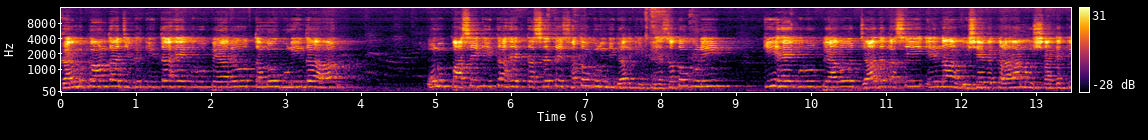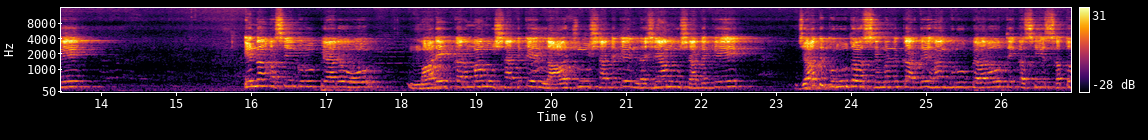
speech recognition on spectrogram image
ਕਰਮ ਕਾਂਡ ਦਾ ਜ਼ਿਕਰ ਕੀਤਾ ਹੈ, ਗੁਰੂ ਪਿਆਰਿਓ, ਤਮੋ ਗੁਣੀ ਦਾ ਉਹਨੂੰ ਪਾਸੇ ਕੀਤਾ ਹੈ ਤਸੇ ਸਤੋ ਗੁਣੀ ਦੀ ਗੱਲ ਕੀਤੀ ਹੈ। ਸਤੋ ਗੁਣੀ ਕੀ ਹੈ ਗੁਰੂ ਪਿਆਰੋ? ਜਦ ਅਸੀਂ ਇਹਨਾਂ ਵਿਸ਼ੇ ਵਿਕਾਰਾਂ ਨੂੰ ਛੱਡ ਕੇ ਇਹਨਾਂ ਅਸੀਂ ਗੁਰੂ ਪਿਆਰੋ ਮਾੜੇ ਕਰਮਾਂ ਨੂੰ ਛੱਡ ਕੇ, ਲਾਲਚ ਨੂੰ ਛੱਡ ਕੇ, ਨਸ਼ਿਆਂ ਨੂੰ ਛੱਡ ਕੇ ਜਦ ਗੁਰੂ ਦਾ ਸਿਮਰਨ ਕਰਦੇ ਹਾਂ ਗੁਰੂ ਪਿਆਰੋ, ਤੇ ਅਸੀਂ ਸਤੋ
